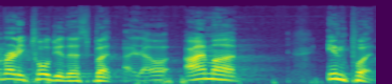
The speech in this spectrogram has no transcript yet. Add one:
I've already told you this, but I, I'm a input.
